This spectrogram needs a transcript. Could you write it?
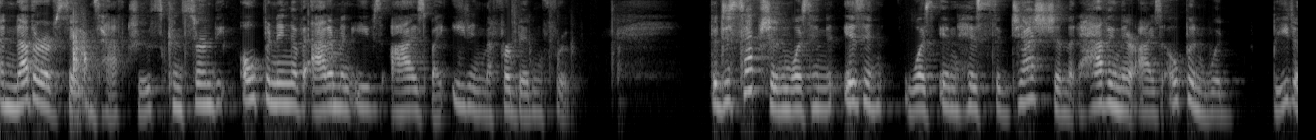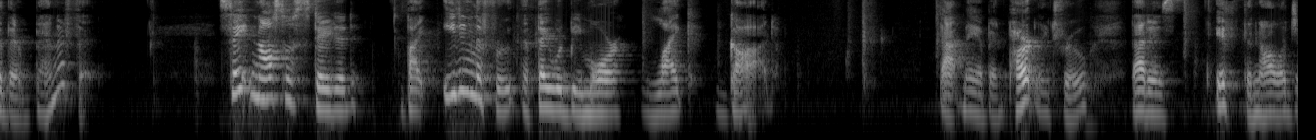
Another of Satan's half truths concerned the opening of Adam and Eve's eyes by eating the forbidden fruit. The deception was in, in, was in his suggestion that having their eyes open would be to their benefit. Satan also stated by eating the fruit that they would be more like God. That may have been partly true. That is, if the knowledge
